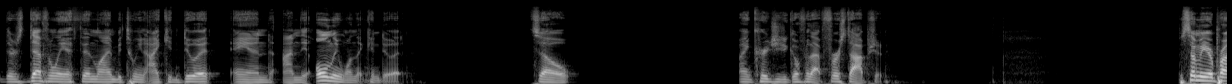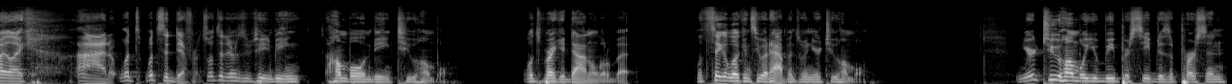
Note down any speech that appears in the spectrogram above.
There's definitely a thin line between I can do it and I'm the only one that can do it. So I encourage you to go for that first option. But some of you are probably like, ah, what's what's the difference? What's the difference between being humble and being too humble? Let's break it down a little bit. Let's take a look and see what happens when you're too humble. When you're too humble, you'll be perceived as a person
